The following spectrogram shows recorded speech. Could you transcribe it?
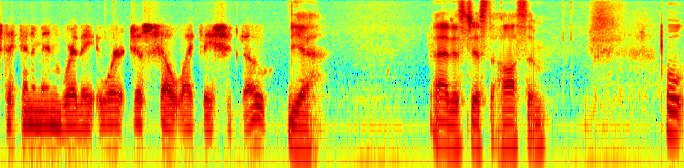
sticking them in where they, where it just felt like they should go. Yeah, that is just awesome. Well,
